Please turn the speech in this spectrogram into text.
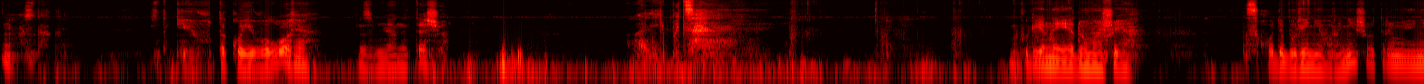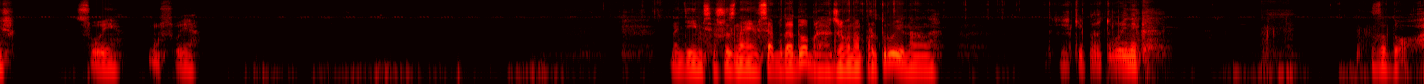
Ну, Ось так. Ось такі, такої вологи. Земля не те, що а ліпиться. Бур'яни, я думаю, що я сходи бур'янів раніше отримую, ніж сої. Ну, соя. Надіємося, що з нею все буде добре, адже вона протруєна, але трішки протруйник задовго.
